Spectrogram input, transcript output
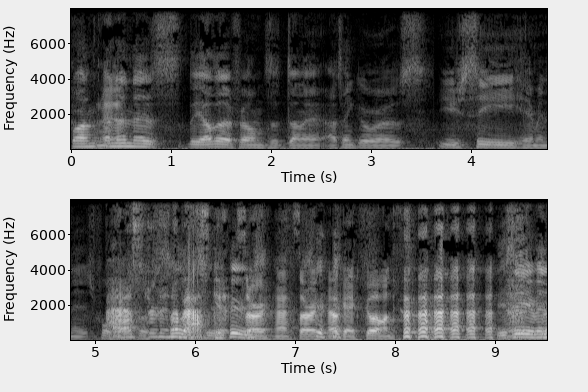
Well, and, Yeah. and then there's the other films that done it. I think it was you see him in his fortress of Bastard in a basket. Sorry. Ah, sorry. Okay, go on. You see him in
